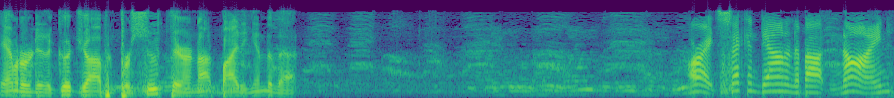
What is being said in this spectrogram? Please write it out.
Amador did a good job in pursuit there and not biting into that. All right, second down and about nine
